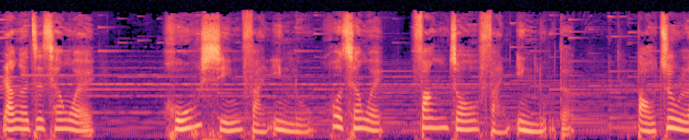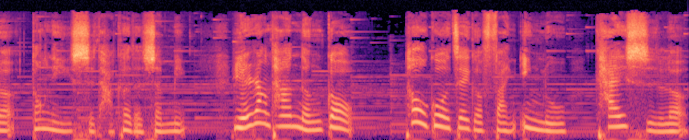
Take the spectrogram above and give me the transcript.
然而，这称为弧形反应炉，或称为方舟反应炉的。保住了东尼史塔克的生命，也让他能够透过这个反应炉，开始了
